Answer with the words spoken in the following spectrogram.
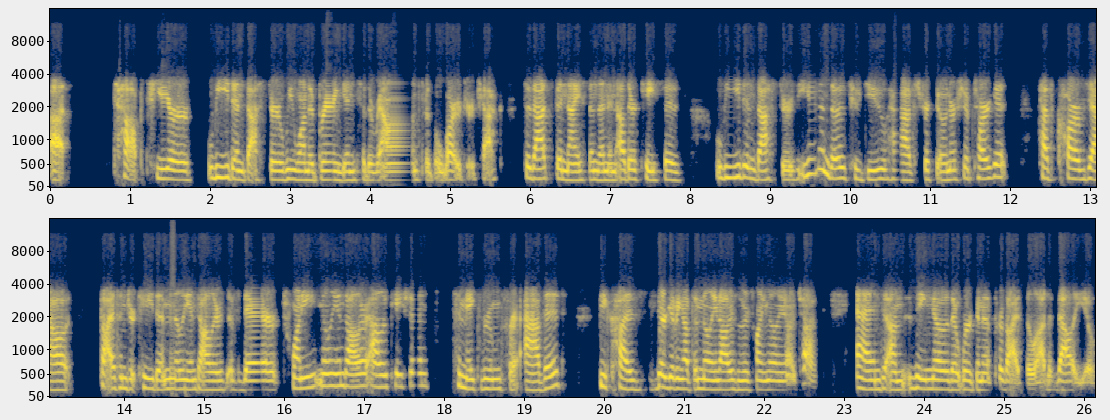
uh, top tier lead investor we want to bring into the round for the larger check. So that's been nice. And then in other cases, lead investors, even those who do have strict ownership targets, have carved out 500K to a million dollars of their $20 million allocation to make room for Avid because they're giving up a million dollars of their $20 million check. And um, they know that we're going to provide a lot of value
